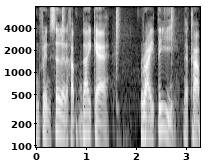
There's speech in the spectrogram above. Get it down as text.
Influencer นะครับ ได้แก่ r i g h t y นะครับ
